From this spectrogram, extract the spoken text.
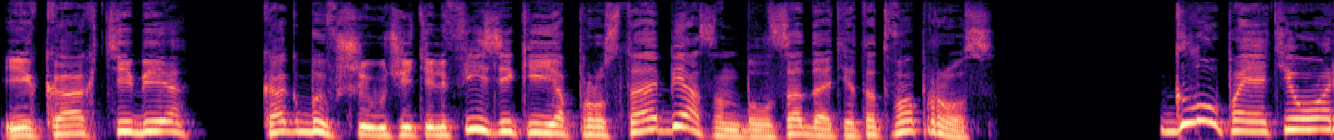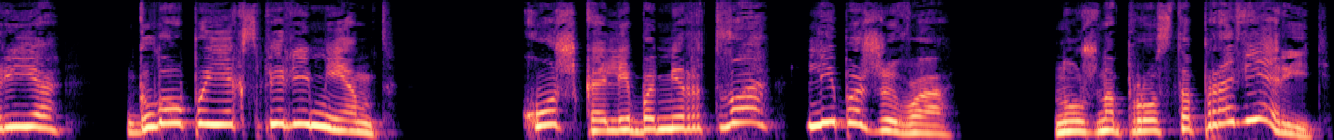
«И как тебе?» Как бывший учитель физики, я просто обязан был задать этот вопрос. Глупая теория, глупый эксперимент. Кошка либо мертва, либо жива. Нужно просто проверить.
